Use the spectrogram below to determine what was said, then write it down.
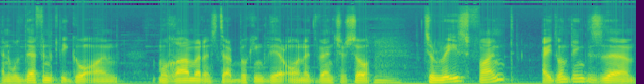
and will definitely go on Mughamer and start booking their own adventure. So hmm. to raise fund, I don't think this is a,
